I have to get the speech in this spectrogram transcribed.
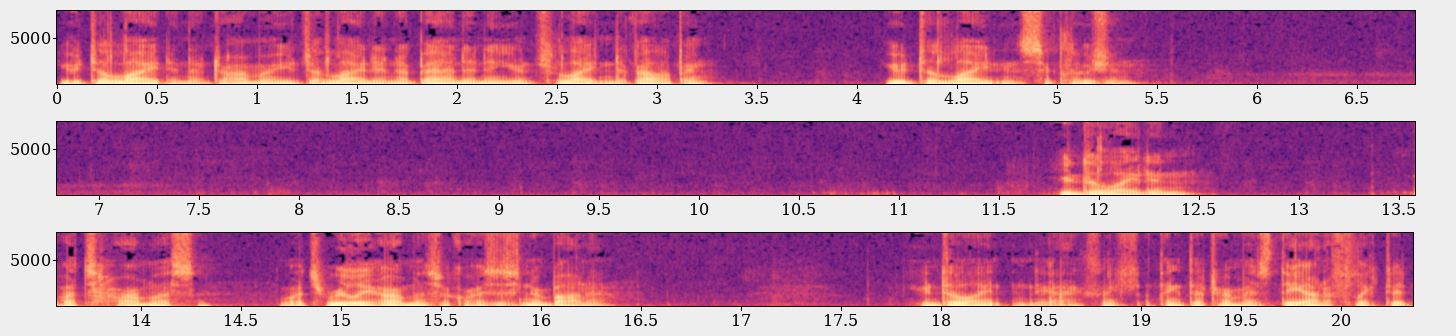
You delight in the dharma, you delight in abandoning, you delight in developing, you delight in seclusion. You delight in what's harmless. What's really harmless, of course, is nirvana. You delight in, I think the term is the unafflicted.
